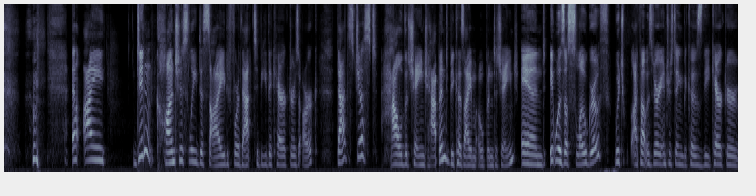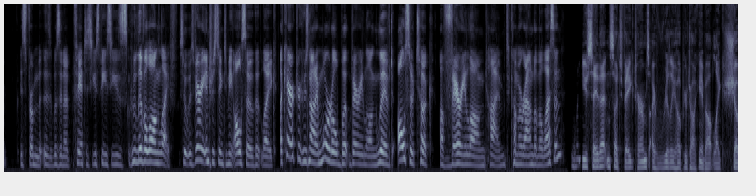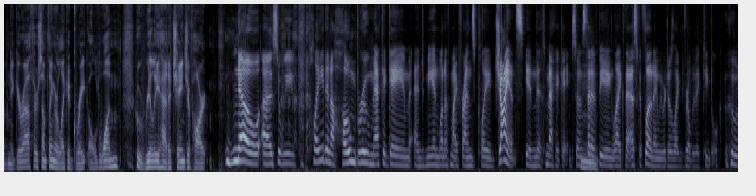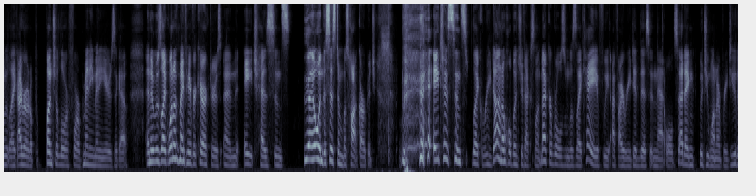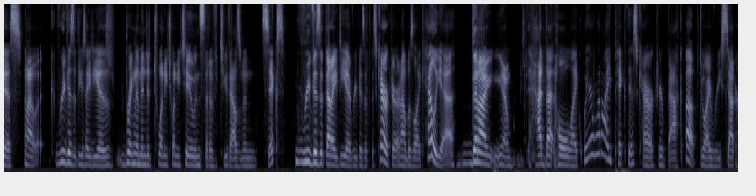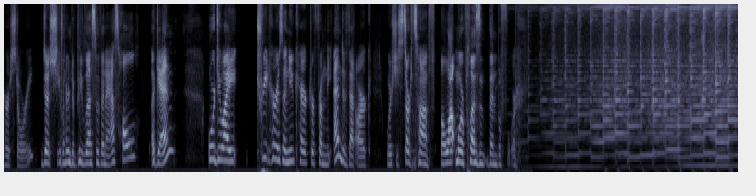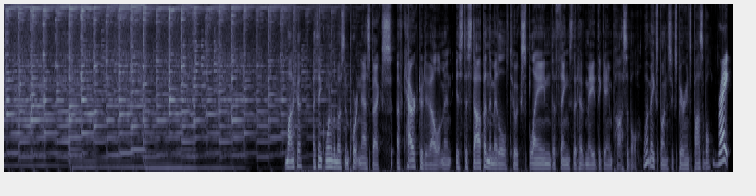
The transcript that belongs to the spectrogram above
and i didn't consciously decide for that to be the character's arc. That's just how the change happened because I'm open to change. And it was a slow growth, which I thought was very interesting because the character is from was in a fantasy species who live a long life. So it was very interesting to me also that like a character who's not immortal but very long lived also took a very long time to come around on the lesson. When you say that in such vague terms, I really hope you're talking about like Shub or something, or like a great old one who really had a change of heart. No, uh, so we played in a homebrew mecha game, and me and one of my friends played giants in this mecha game. So instead of being like the Escaflowne, we were just like really big people who, like, I wrote up bunch of lore for many, many years ago. And it was like one of my favorite characters, and H has since. Oh, and the system was hot garbage. H has since like redone a whole bunch of excellent mecha rules and was like, "Hey, if we if I redid this in that old setting, would you want to redo this?" And I revisit these ideas, bring them into 2022 instead of 2006 revisit that idea, revisit this character, and I was like, hell yeah. Then I, you know, had that whole like, where would I pick this character back up? Do I reset her story? Does she learn to be less of an asshole again? Or do I treat her as a new character from the end of that arc where she starts off a lot more pleasant than before? Monica, I think one of the most important aspects of character development is to stop in the middle to explain the things that have made the game possible. What makes bonus experience possible? Right.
